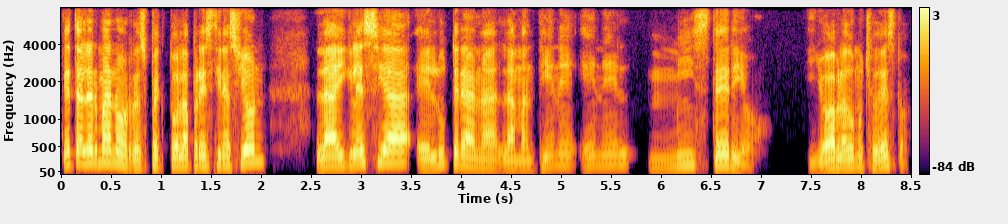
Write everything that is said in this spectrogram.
¿Qué tal, hermano? Respecto a la predestinación, la iglesia eh, luterana la mantiene en el misterio. Y yo he hablado mucho de esto,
